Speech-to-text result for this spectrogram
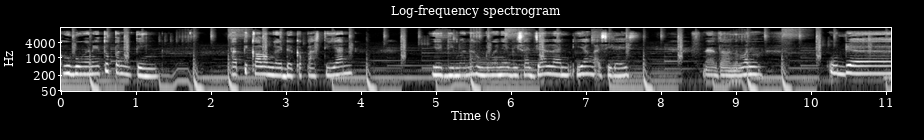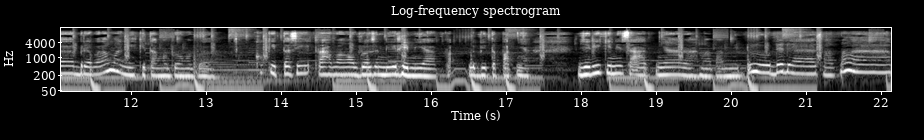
hubungan itu penting. Tapi kalau nggak ada kepastian ya gimana hubungannya bisa jalan? Iya nggak sih guys? Nah teman-teman udah berapa lama nih kita ngobrol-ngobrol kok kita sih Rahma ngobrol sendiri nih ya pak? Lebih tepatnya. Jadi kini saatnya Rahma pamit dulu. Dadah selamat malam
